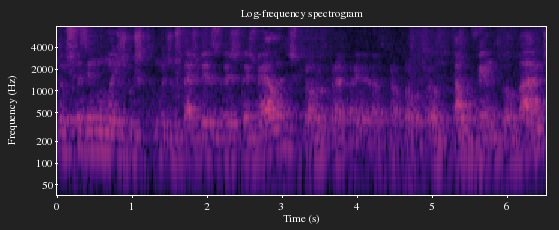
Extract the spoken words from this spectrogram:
vamos fazendo um ajuste, um ajuste às vezes das, das velas, para, para, para, para, onde está o vento a levar-nos.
